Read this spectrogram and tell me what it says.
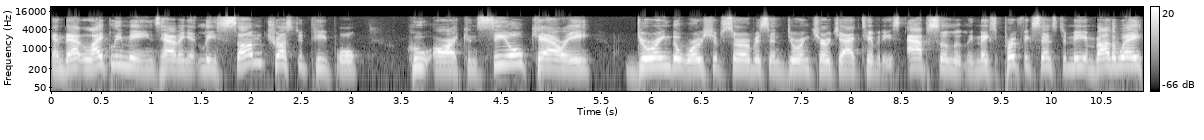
and that likely means having at least some trusted people who are concealed carry during the worship service and during church activities. Absolutely. Makes perfect sense to me. And by the way,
